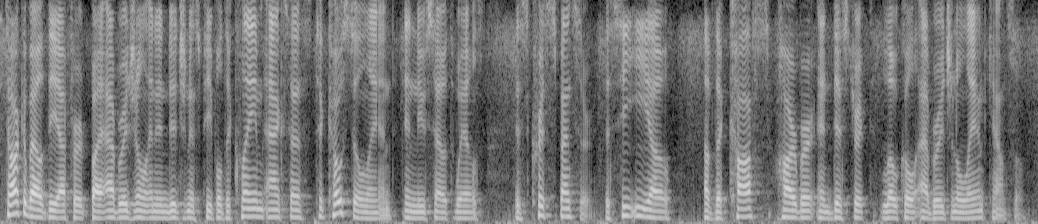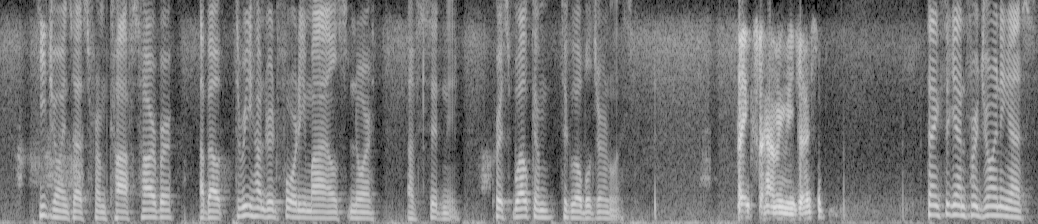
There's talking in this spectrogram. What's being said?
To talk about the effort by Aboriginal and Indigenous people to claim access to coastal land in New South Wales is Chris Spencer, the CEO of the Coffs Harbour and District Local Aboriginal Land Council. He joins us from Coffs Harbour, about 340 miles north of Sydney. Chris, welcome to Global Journalist. Thanks for having me, Jason. Thanks again for joining us.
